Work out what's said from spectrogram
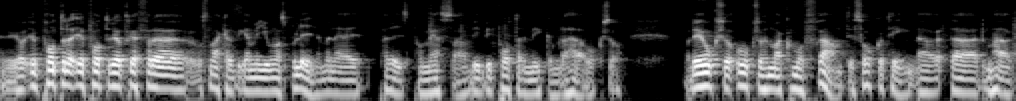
Eh, Jag, jag, pratade, jag pratade, jag träffade och snackade lite grann med Jonas Bolin men är i Paris på mässa. Vi, vi pratade mycket om det här också. Och det är också, också hur man kommer fram till saker och ting där, där de här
